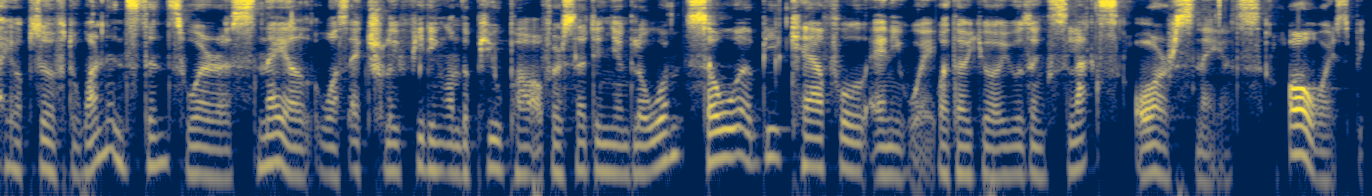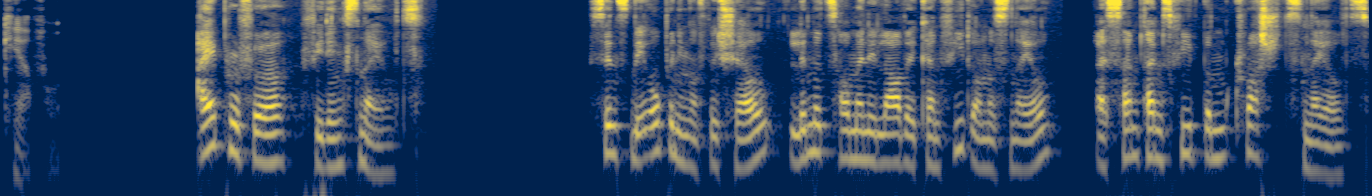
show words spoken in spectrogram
I observed one instance where a snail was actually feeding on the pupa of a Sardinian glowworm, so uh, be careful anyway, whether you are using slugs or snails. Always be careful. I prefer feeding snails. Since the opening of the shell limits how many larvae can feed on a snail, I sometimes feed them crushed snails.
